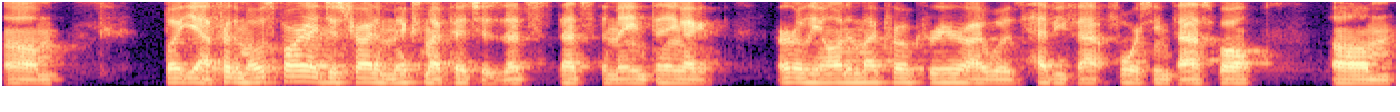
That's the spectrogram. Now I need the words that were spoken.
Um, but yeah, for the most part, I just try to mix my pitches. That's that's the main thing. I early on in my pro career, I was heavy fat forcing fastball. Um,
